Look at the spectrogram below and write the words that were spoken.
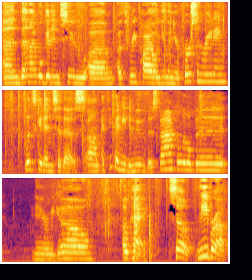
and then I will get into um, a three pile you and your person reading let's get into this. Um, I think I need to move this back a little bit. There we go. Okay, so Libra,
